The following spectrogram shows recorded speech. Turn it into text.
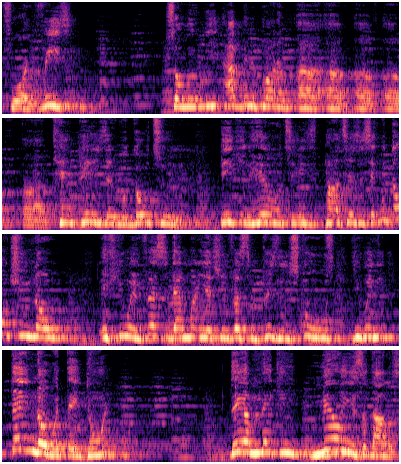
for a reason. So we, I've been a part of, uh, of, of, of uh, campaigns that will go to Beacon Hill and to these politicians and say, well, don't you know if you invested that money that you invested in prison and schools, you wouldn't, they know what they're doing. They are making millions of dollars.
